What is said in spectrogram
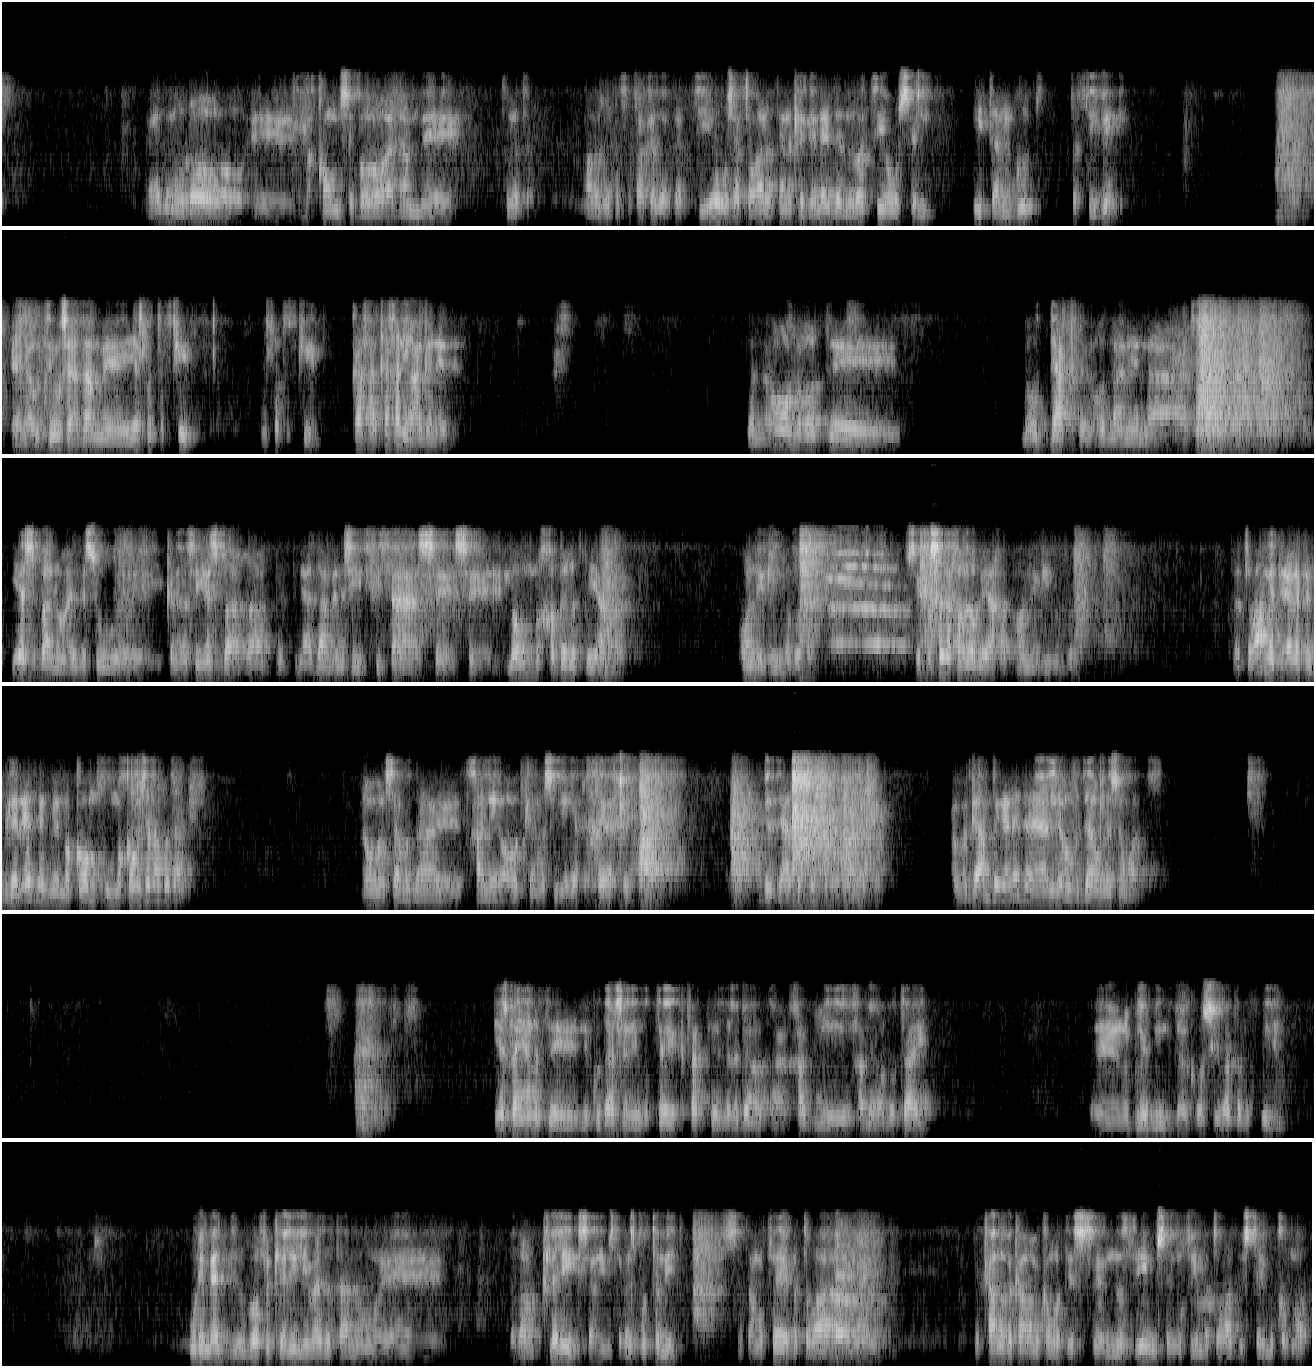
גן עדן הוא לא אה, מקום שבו אדם, אה, זאת אומרת, נאמר את זה בשפה כזאת, הציור שהתורה נותנת לגן עדן הוא לא ציור של התענגות פסיבית, אלא הוא ציור שאדם אה, יש לו תפקיד, יש לו תפקיד. ככה, ככה נראה גן עדן. זה מאוד מאוד, אה, מאוד דק ומאוד מעניין. יש בנו איזשהו, אה, כנראה שיש בבני אדם איזושהי תפיסה ש, שלא מחברת ביחד עונג עם עבודה. שקשה לחבר ביחד עונג עם עבודה. התורה מתארת את גן עדן במקום, הוא מקום של עבודה. לא אומר שעבודה אה, צריכה להיראות כמו שהיא נראית אחרי אחרי. בזה אתה צריך לתוכה לך. אבל גם בגן עדן היה לעובדה ולשומרה. יש בעניין הזה נקודה שאני רוצה קצת ללבן אותה. אחד, אחד מרבותיי, רב לב מינדברג, ראש ישיבת המקבילים, הוא לימד, הוא באופן כללי לימד אותנו אה, דבר כללי שאני משתמש בו תמיד, שאתה מוצא בתורה, אה, בכמה וכמה מקומות יש נושאים שמופיעים בתורה בשתי מקומות,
